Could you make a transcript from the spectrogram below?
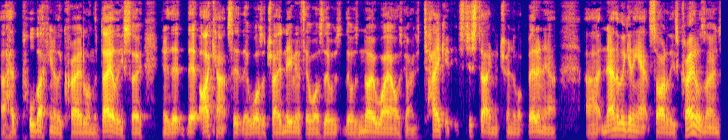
uh, had pulled back into the cradle on the daily. So you know that, I can't see that there was a trade, and even if there was, there was there was no way I was going to take it. It's just starting to trend a lot better now. Uh, now that we're getting outside of these cradle zones,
